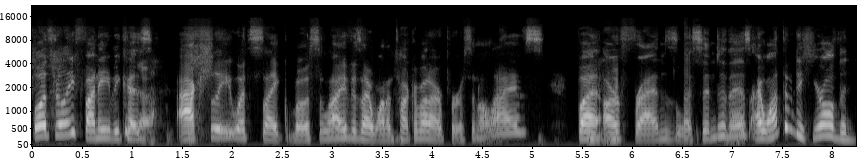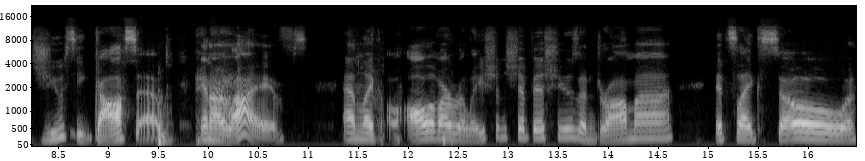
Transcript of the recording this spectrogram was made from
well, it's really funny because Yeah. actually, what's like most alive is I want to talk about our personal lives, but Mhm. our friends listen to this. I want them to hear all the juicy gossip in our lives and like all of our relationship issues and drama. It's like so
